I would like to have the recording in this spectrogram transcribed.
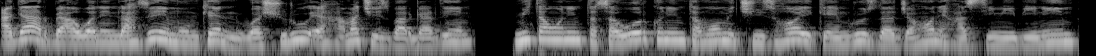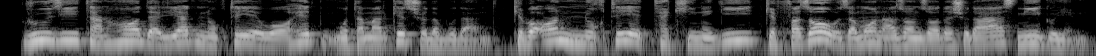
اگر به اولین لحظه ممکن و شروع همه چیز برگردیم می توانیم تصور کنیم تمام چیزهایی که امروز در جهان هستی می بینیم روزی تنها در یک نقطه واحد متمرکز شده بودند که با آن نقطه تکینگی که فضا و زمان از آن زاده شده است می گوییم.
